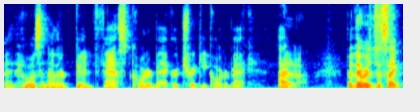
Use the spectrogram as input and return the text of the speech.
uh, who was another good, fast quarterback or tricky quarterback? I don't know. But there was just like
